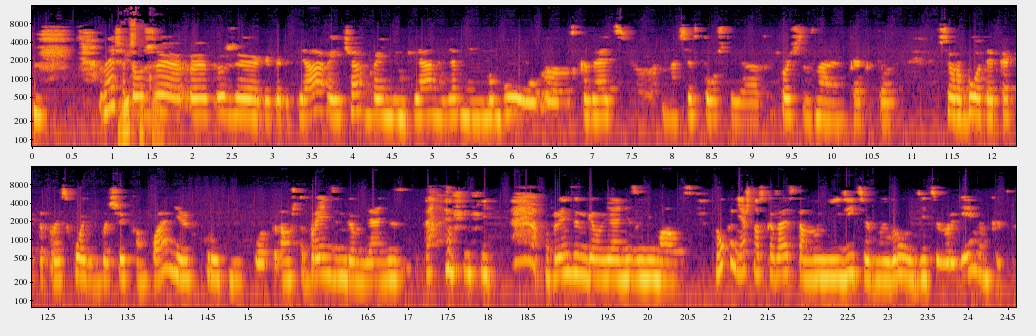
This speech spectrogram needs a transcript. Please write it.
Знаешь, Есть это уже, это уже какой-то пиар, HR-брендинг. Я, наверное, не могу э, сказать э, на все сто, что я точно знаю, как это все работает, как это происходит в больших компаниях, крупных, вот, потому что брендингом я не брендингом я не занималась. Ну, конечно, сказать там, ну не идите в мою игру, идите в Wargaming, это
